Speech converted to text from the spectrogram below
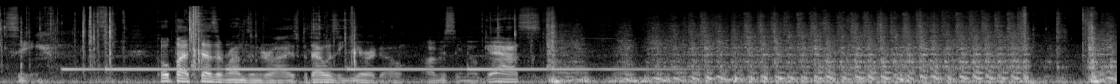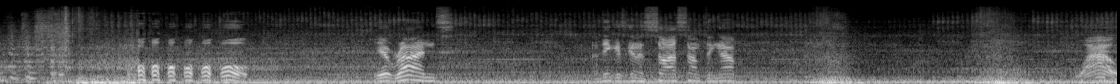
Let's see. Copart says it runs and drives, but that was a year ago. Obviously no gas. Oh, it runs. I think it's gonna saw something up. Wow.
